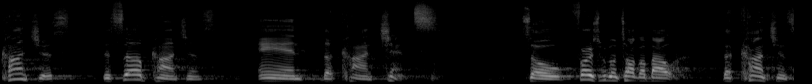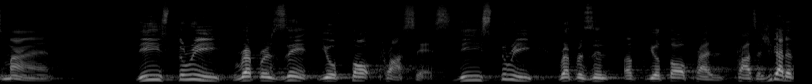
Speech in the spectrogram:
conscious, the subconscious, and the conscience. So first we're going to talk about the conscience mind. These three represent your thought process. These three represent uh, your thought process. You got to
